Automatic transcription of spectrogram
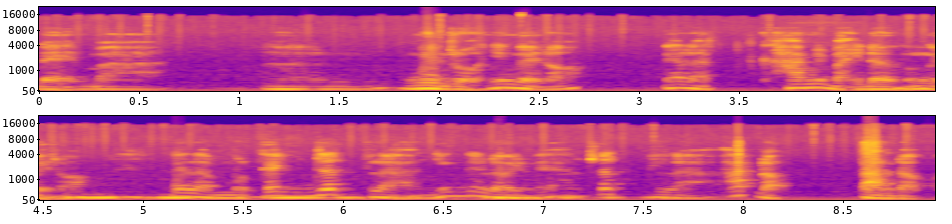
để mà uh, nguyền rủa những người đó. Nghĩa là 27 đời của người đó. Nên là một cách rất là những cái lời lẽ rất là ác độc tàn độc.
